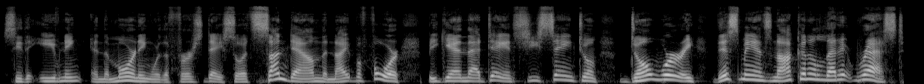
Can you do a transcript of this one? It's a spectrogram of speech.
See, the evening and the morning were the first day. So it's sundown the night before began that day. And she's saying to him, Don't worry, this man's not going to let it rest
